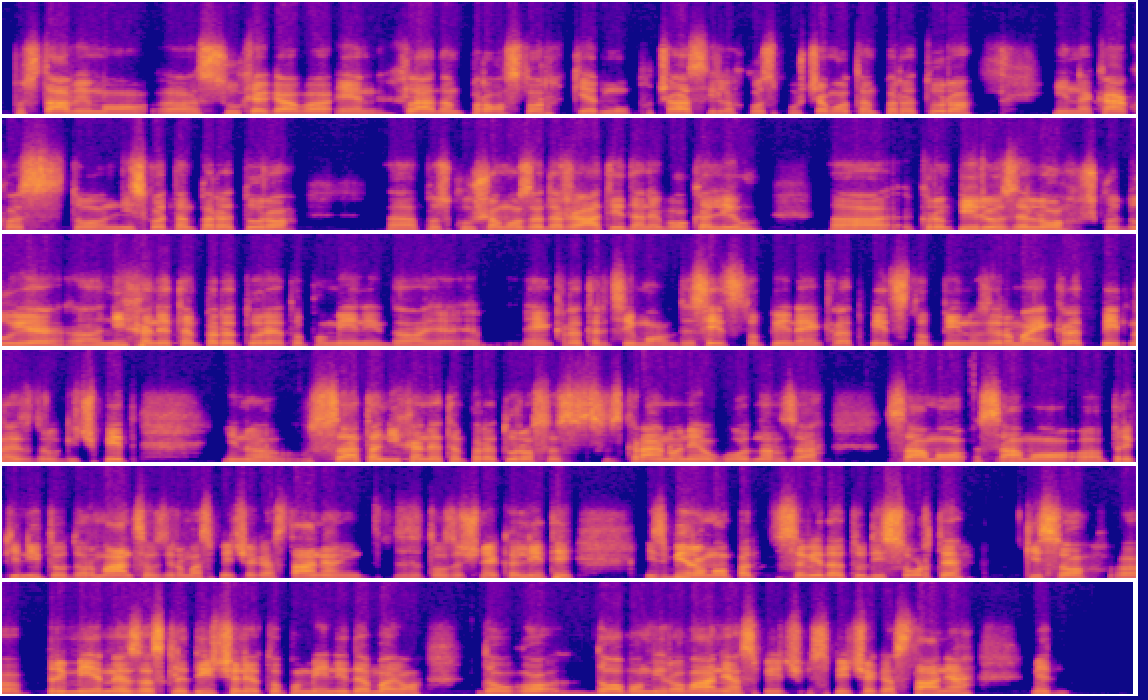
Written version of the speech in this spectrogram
postavimo suhega v en hladen prostor, kjer mu počasi lahko spuščamo temperaturo, in nekako s to nizko temperaturo poskušamo zadržati, da ne bo kalil. krompirju zelo škoduje nihanje temperature, to pomeni, da je enkrat recimo deset stopinj, enkrat pet stopinj oziroma enkrat petnajst, drugič pet. In vsa ta nihanja temperature so skrajno neugodna za samo, samo prekinitev dormance oziroma spečega stanja in zato začne kaliti. Izbiramo pa seveda tudi sorte, ki so primerne za skladiščenje, to pomeni, da imajo dolgo dobo mirovanja spečega stanja.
